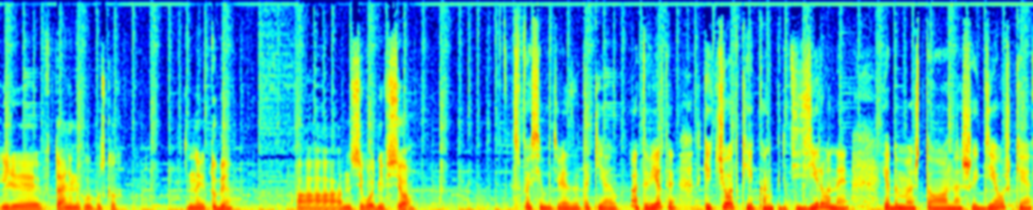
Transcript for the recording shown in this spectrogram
или в Таниных выпусках на ютубе. А на сегодня все. Спасибо тебе за такие ответы, такие четкие, конкретизированные. Я думаю, что наши девушки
